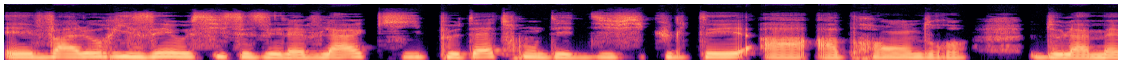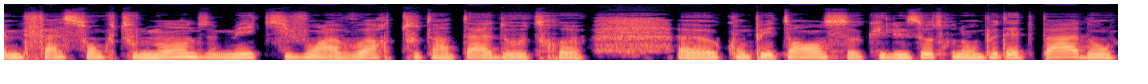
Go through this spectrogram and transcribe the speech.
et valoriser aussi ces élèves-là qui peut-être ont des difficultés à apprendre de la même façon que tout le monde, mais qui vont avoir tout un tas d'autres euh, compétences que les autres n'ont peut-être pas. Donc,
